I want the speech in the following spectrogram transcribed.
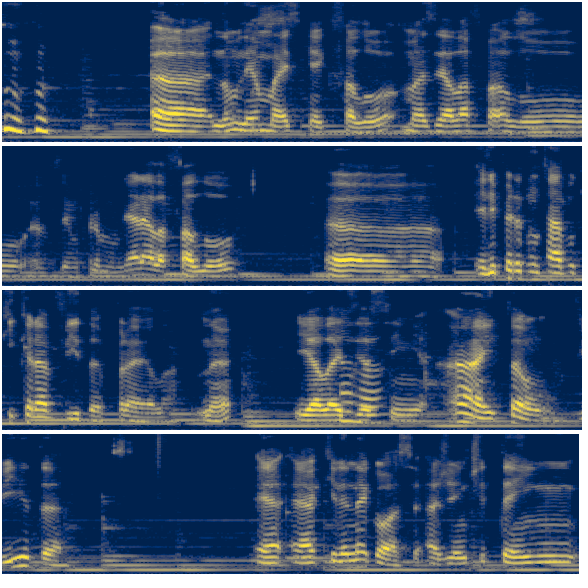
uh, não lembro mais quem é que falou, mas ela falou, eu lembro que era uma mulher, ela falou, uh, ele perguntava o que, que era vida para ela, né? E ela uhum. dizia assim, ah, então, vida é, é aquele negócio, a gente tem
